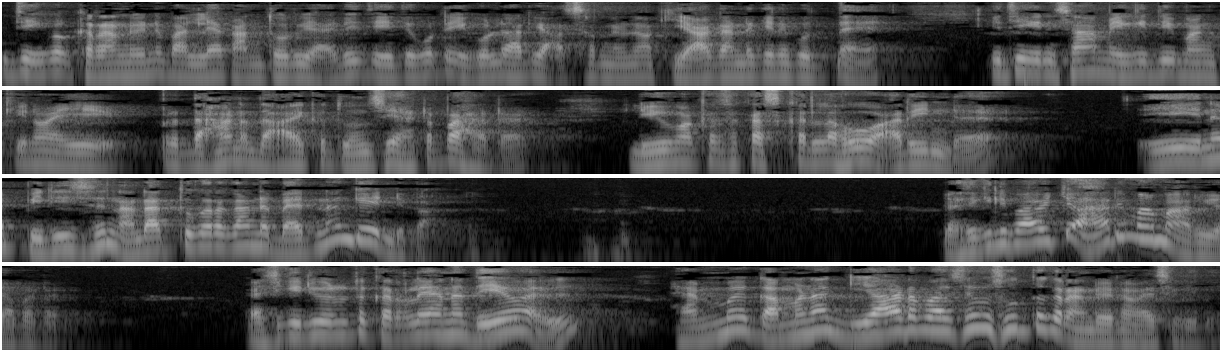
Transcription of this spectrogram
ඉතින් ඒක කරන්න වෙන්නේ පල්ලෙයා කන්තෝරුවේ ඇවිත් ඒකකොට ඒගොල්ලෝ හරි අසරණ වෙනවා කියා ගන්න කෙනෙකුත් නැහැ. ඉතින් ඒ නිසා මේකෙදි මම කියනවා මේ ප්‍රධාන දායක 365ට ලියුමක සකස් කරලා හෝ අරින්න ඒ එන පිරිස නඩත්තු කරගන්න බැරි නම් ගේන්න එපා. වැසිකිලි පාවිච්චි හරිම අමාරුයි අපට. වැසිකිලි වලට කරලා යන දේවල් හැම ගමනක් ගියාට පස්සෙම සුද්ධ කරන්න වෙනවා වැසිකිලි.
